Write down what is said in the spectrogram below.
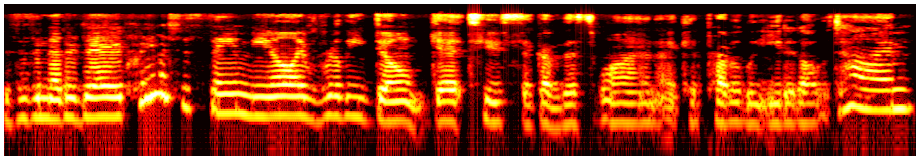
This is another day, pretty much the same meal. I really don't get too sick of this one. I could probably eat it all the time.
